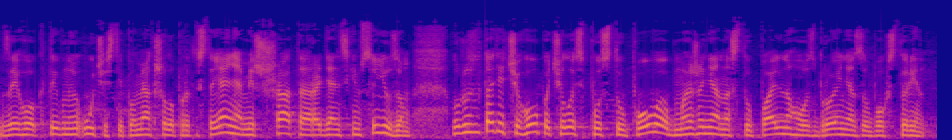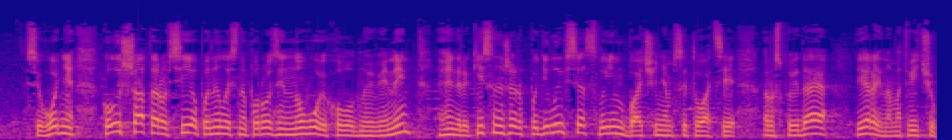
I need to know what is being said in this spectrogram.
За його активної участі пом'якшило протистояння між США та радянським союзом, у результаті чого почалось поступове обмеження наступального озброєння з обох сторін. Сьогодні, коли США та Росія опинились на порозі нової холодної війни, Генрі Кісінджер поділився своїм баченням ситуації. Розповідає Ярина Матвійчук.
